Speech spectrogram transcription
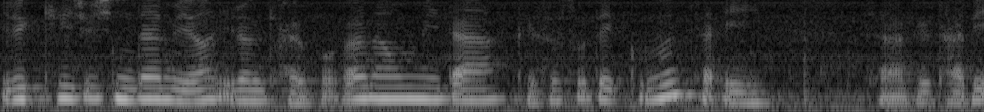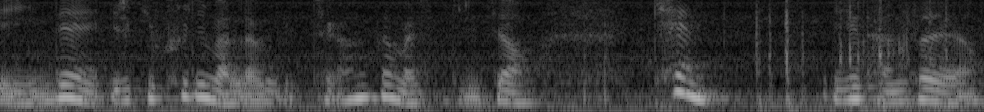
이렇게 해주신다면 이런 결과가 나옵니다. 그래서 소대꿈은 자 A. 자, 그래서 답이 A인데 이렇게 풀지 말라고 제가 항상 말씀드리죠. can 이게 단서예요.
